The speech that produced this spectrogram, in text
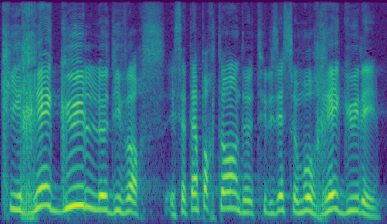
qui régule le divorce. Et c'est important d'utiliser ce mot réguler.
